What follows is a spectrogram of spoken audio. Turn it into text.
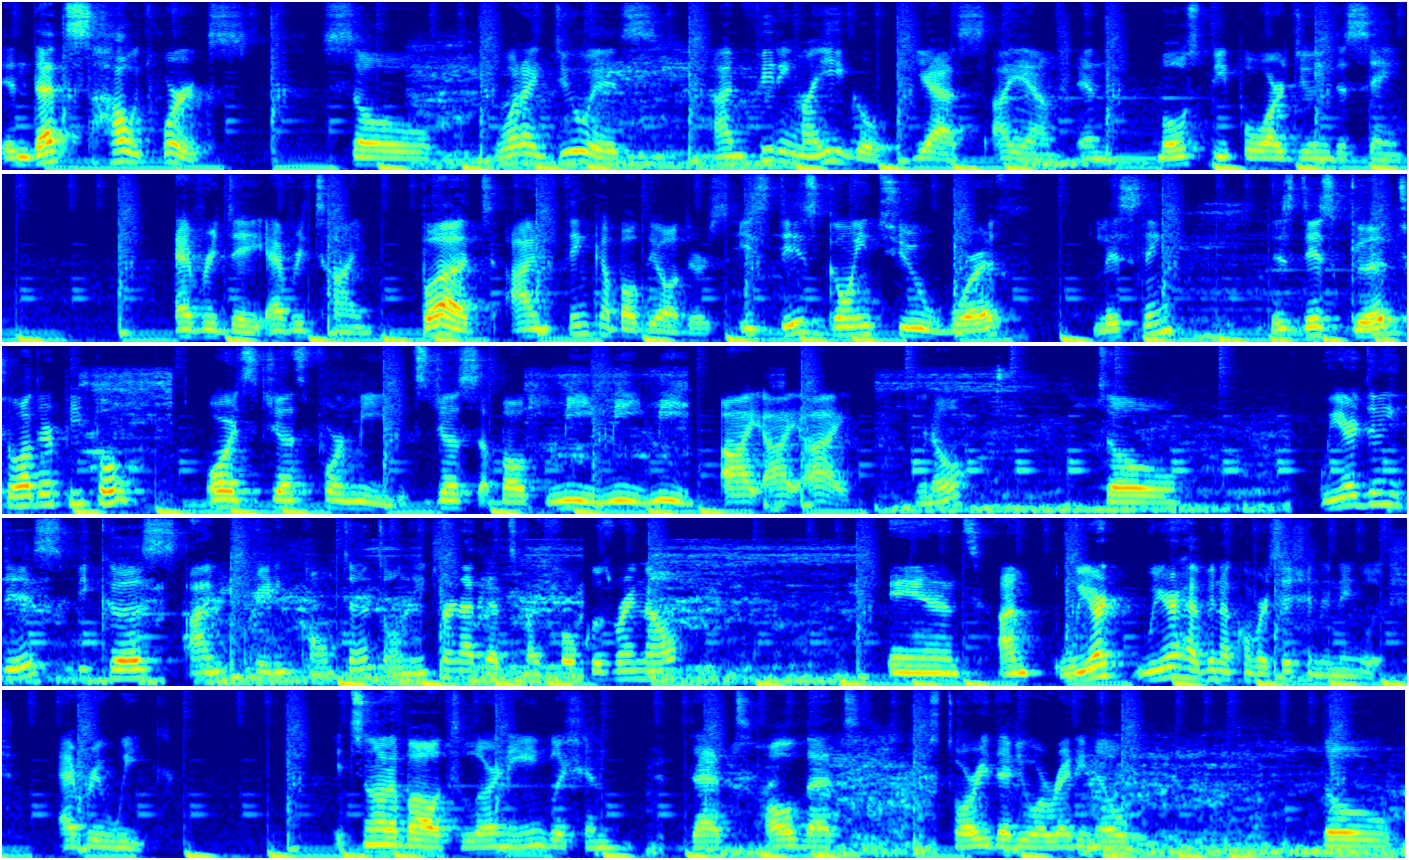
and that's how it works. So what I do is I'm feeding my ego. Yes, I am, and most people are doing the same every day, every time. But I'm thinking about the others. Is this going to worth listening? Is this good to other people? Or it's just for me? It's just about me, me, me, I, I, I, you know? So we are doing this because I'm creating content on the internet. That's my focus right now. And I'm we are we are having a conversation in English every week. It's not about learning English and that all that story that you already know. So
